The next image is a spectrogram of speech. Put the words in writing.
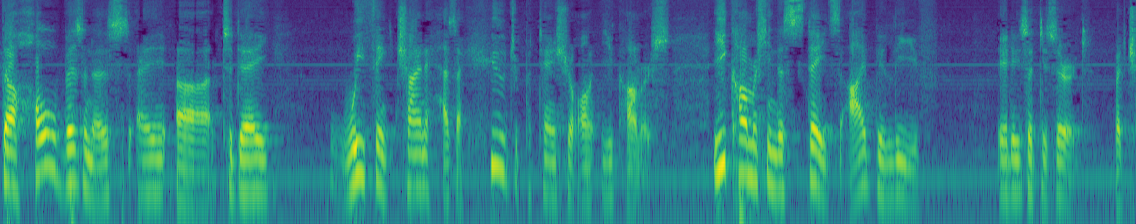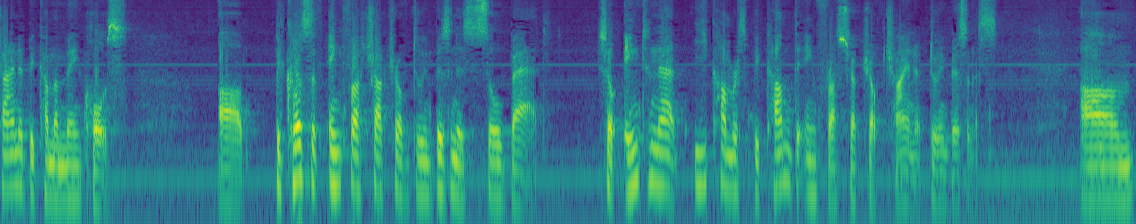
the whole business uh, today, we think China has a huge potential on e-commerce. E-commerce in the States, I believe, it is a dessert, but China become a main course uh, because of infrastructure of doing business is so bad. So internet, e-commerce become the infrastructure of China doing business. Um,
